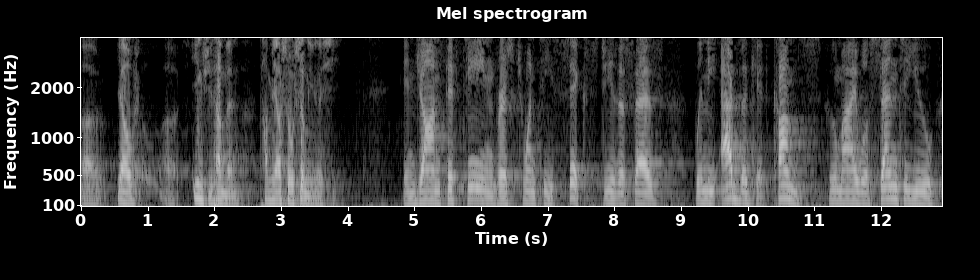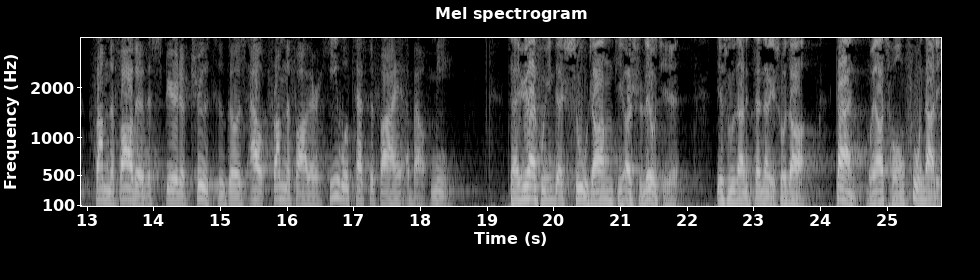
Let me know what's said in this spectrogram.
呃要呃应许他们，他们要受圣灵的洗。 In John 15, verse 26, Jesus says, When the advocate comes, whom I will send to you from the Father, the Spirit of truth who goes out from the Father, he will testify about me. 在约翰福音的十五章第二十六节，耶稣那里在那里说到：“但我要从父那里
